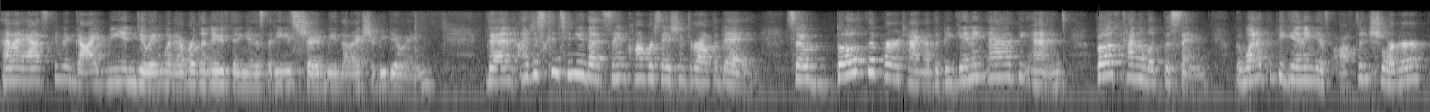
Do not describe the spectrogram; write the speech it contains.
and I ask him to guide me in doing whatever the new thing is that he's showed me that I should be doing. Then I just continue that same conversation throughout the day. So both the prayer time at the beginning and at the end, both kind of look the same. The one at the beginning is often shorter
